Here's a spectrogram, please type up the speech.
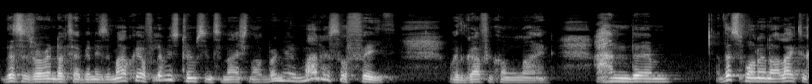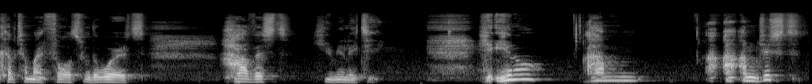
this is Reverend Dr. Ebenezer Markwei of Living Streams International, bringing you matters of faith with Graphic Online. And um, this morning, I'd like to capture my thoughts with the words, harvest humility. You know, um, I, I'm just,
